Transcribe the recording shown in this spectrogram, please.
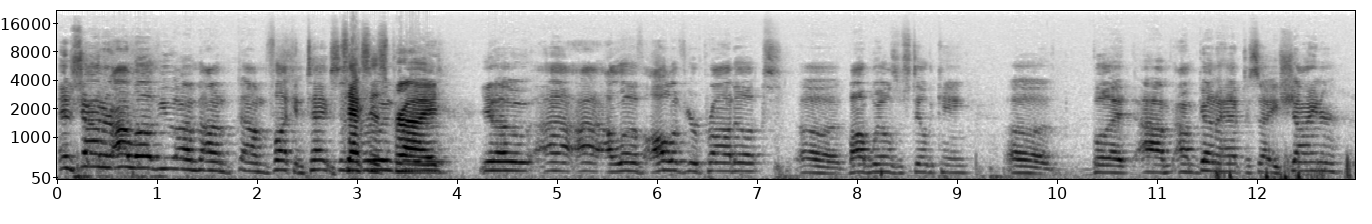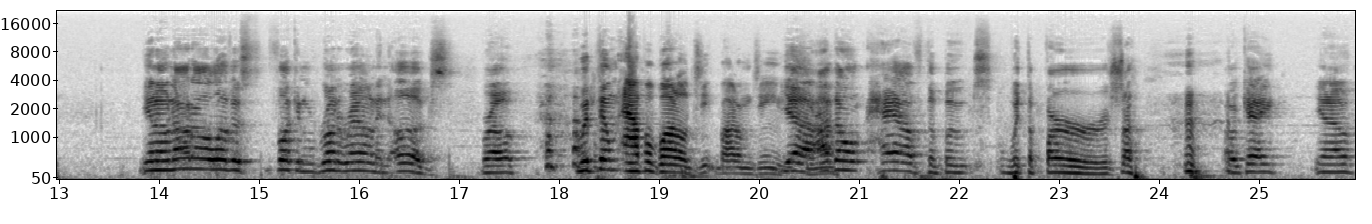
and Shiner, I love you. I'm I'm I'm fucking Texas. Texas pride. through. You know, I, I I love all of your products. Uh, Bob Wills is still the king. Uh, but I'm I'm gonna have to say Shiner. You know, not all of us fucking run around in Uggs, bro. with them apple bottle je- bottom jeans. Yeah, you know? I don't have the boots with the furs. okay, you know,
